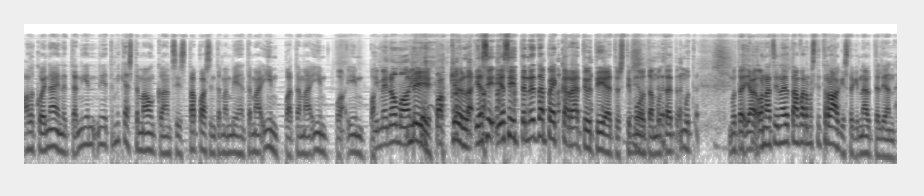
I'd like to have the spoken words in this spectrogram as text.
alkoi näin, että, niin, niin, että mikäs tämä onkaan, siis tapasin tämän miehen, tämä imppa, tämä imppa, imppa. Nimenomaan niin, imppa. Kyllä, ja, si, ja sitten että Pekka rätyy tietysti muuta, mutta, mutta, mutta ja onhan siinä jotain varmasti traagistakin näyttelijän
